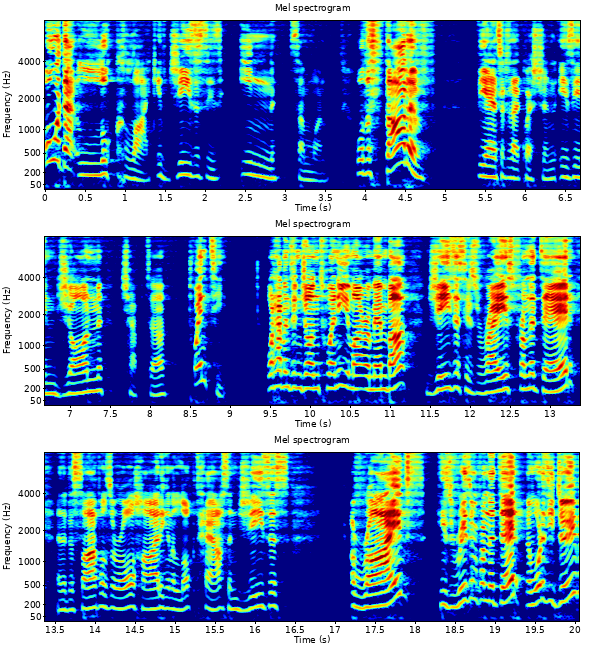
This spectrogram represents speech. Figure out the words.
What would that look like if Jesus is in someone? Well, the start of the answer to that question is in John chapter 20. What happens in John 20? You might remember Jesus is raised from the dead, and the disciples are all hiding in a locked house, and Jesus arrives. He's risen from the dead, and what does he do?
